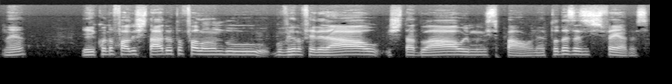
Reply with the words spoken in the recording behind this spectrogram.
né? E aí, quando eu falo Estado, eu estou falando governo federal, estadual e municipal, né? Todas as esferas,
